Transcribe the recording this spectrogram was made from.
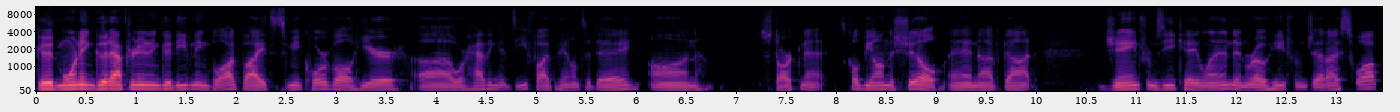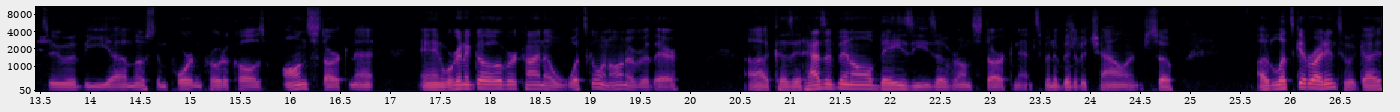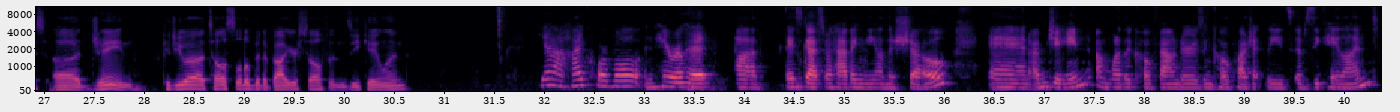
Good morning, good afternoon, and good evening, Blockbytes. It's me, Corval, here. Uh, we're having a DeFi panel today on Starknet. It's called Beyond the Shill, and I've got Jane from ZK Lend and Rohit from Jedi Swap, two of the uh, most important protocols on Starknet. And we're going to go over kind of what's going on over there because uh, it hasn't been all daisies over on Starknet. It's been a bit of a challenge. So uh, let's get right into it, guys. Uh, Jane, could you uh, tell us a little bit about yourself and ZK Lend? Yeah, hi Corval and hey Rohit. Uh, thanks guys for having me on the show. And I'm Jane. I'm one of the co-founders and co-project leads of ZK Lend.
